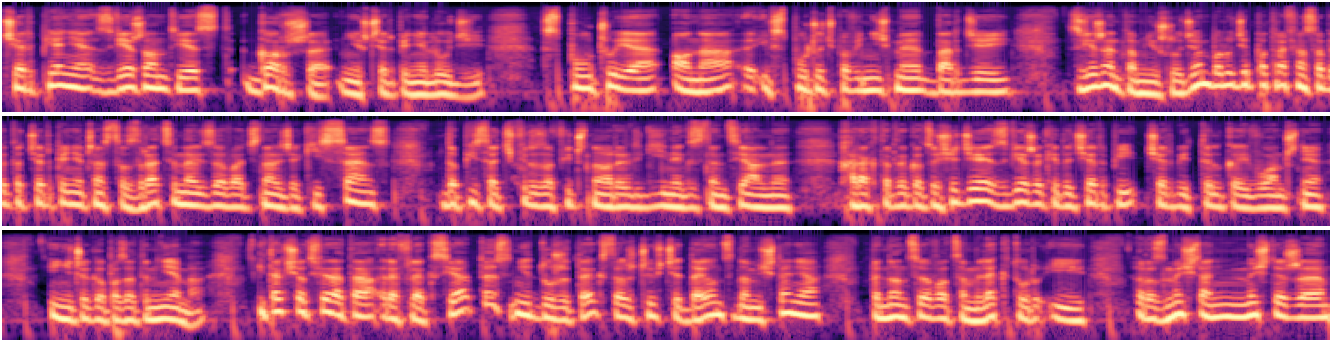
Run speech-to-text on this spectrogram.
cierpienie zwierząt jest gorsze niż cierpienie ludzi. Współczuje ona i współczuć powinniśmy bardziej zwierzętom niż ludziom, bo ludzie potrafią sobie to cierpienie często zracjonalizować, znaleźć jakiś sens, dopisać filozoficzno-religijny, egzystencjalny charakter tego, co się dzieje. Zwierzę, kiedy cierpi, cierpi tylko i wyłącznie i niczego poza tym nie ma. I tak się otwiera ta refleksja. To jest nieduży tekst, ale rzeczywiście dający do myślenia, będący owocem lektur i rozmyślań. Myślę, że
